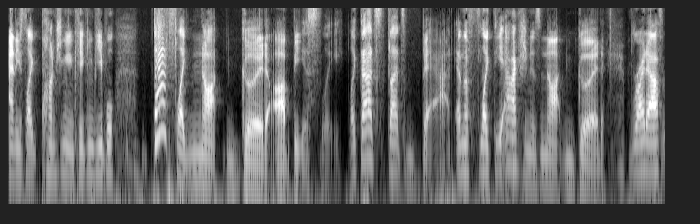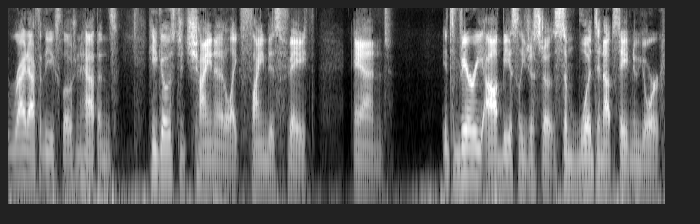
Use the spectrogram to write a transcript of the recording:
and he's like punching and kicking people. That's like not good obviously. Like that's that's bad. And the like the action is not good. Right after right after the explosion happens he goes to china to like find his faith and it's very obviously just a, some woods in upstate new york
